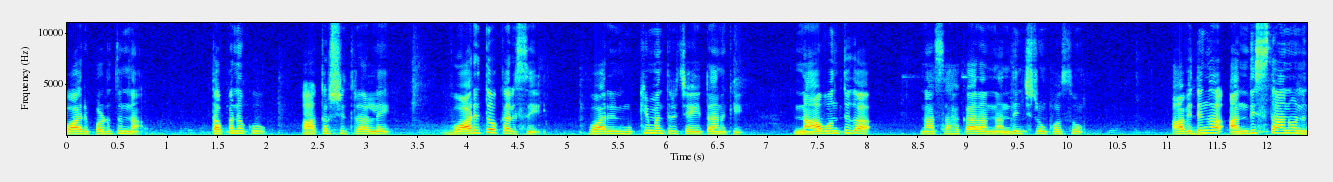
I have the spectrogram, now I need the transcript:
వారు పడుతున్న తపనకు ఆకర్షితురాలని వారితో కలిసి వారిని ముఖ్యమంత్రి చేయటానికి నా వంతుగా నా సహకారాన్ని అందించడం కోసం ఆ విధంగా అందిస్తాను అని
